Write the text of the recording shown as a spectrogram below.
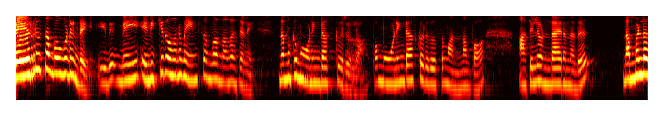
വേറൊരു സംഭവം കൂടെ ഉണ്ട്. ഇത് മെയിൻ എനിക്ക് തോന്നുന്ന മെയിൻ സംഭവം എന്താണെന്ന് വെച്ചാലേ നമുക്ക് മോർണിംഗ് ടാസ്ക് വരുമല്ലോ. അപ്പോൾ മോർണിംഗ് ടാസ്ക് ഒരു ദിവസം വന്നപ്പോൾ അതിലുണ്ടായിരുന്നത് നമ്മളുടെ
